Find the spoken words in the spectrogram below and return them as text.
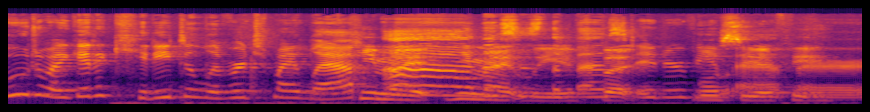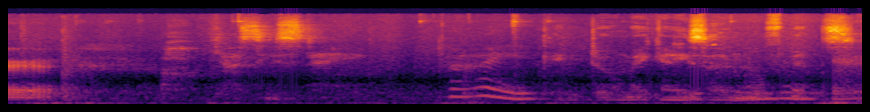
Ooh, do I get a kitty delivered to my lap? He might- Ah, he might leave, but we'll see if he- ever. Yes, he's staying. Hi. Don't make any sudden movements.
